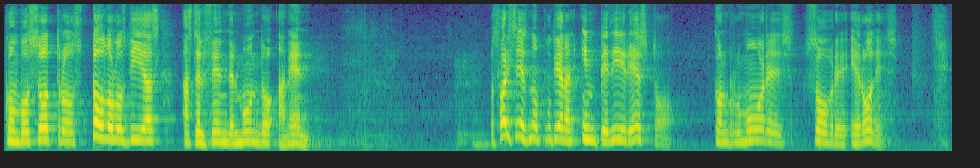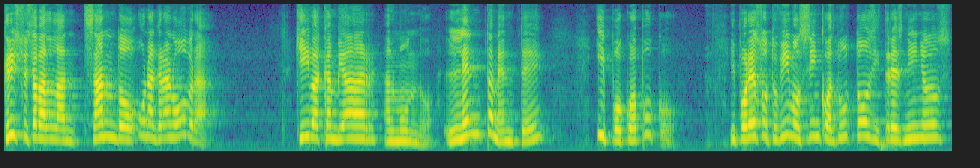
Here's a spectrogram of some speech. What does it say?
con vosotros todos los días hasta el fin del mundo. Amén. Los fariseos no pudieran impedir esto con rumores sobre Herodes. Cristo estaba lanzando una gran obra que iba a cambiar al mundo lentamente y poco a poco. Y por eso tuvimos cinco adultos y tres niños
